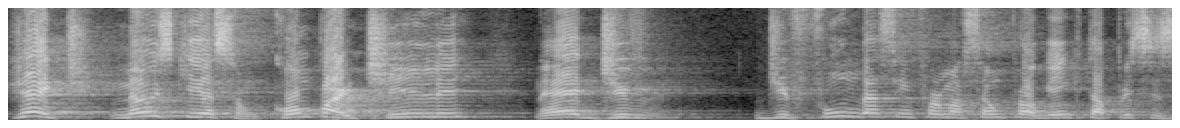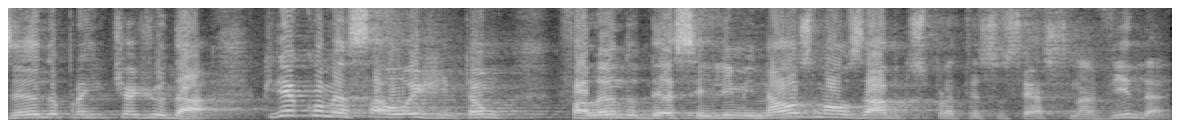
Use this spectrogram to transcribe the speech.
Gente, não esqueçam, compartilhe, né, difunda essa informação para alguém que está precisando para a gente ajudar. Queria começar hoje, então, falando dessa eliminar os maus hábitos para ter sucesso na vida,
